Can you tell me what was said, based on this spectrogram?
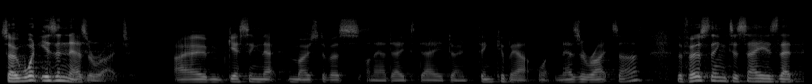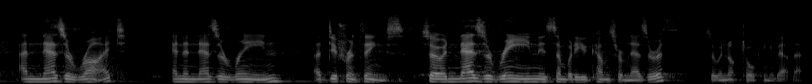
So, what is a Nazarite? I'm guessing that most of us on our day to day don't think about what Nazarites are. The first thing to say is that a Nazarite and a Nazarene are different things. So, a Nazarene is somebody who comes from Nazareth, so we're not talking about that.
